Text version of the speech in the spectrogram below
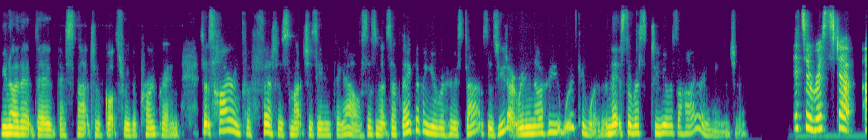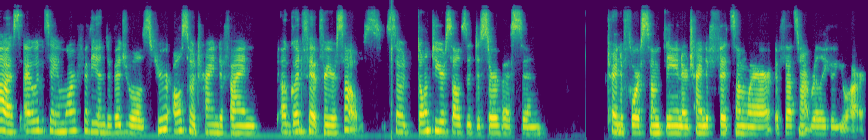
You know that they're they're smart to have got through the program. So it's hiring for fit as much as anything else, isn't it? So if they're giving you rehearsed answers, you don't really know who you're working with, and that's the risk to you as a hiring manager. It's a risk to us. I would say more for the individuals. You're also trying to find a good fit for yourselves. So don't do yourselves a disservice and trying to force something or trying to fit somewhere if that's not really who you are.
